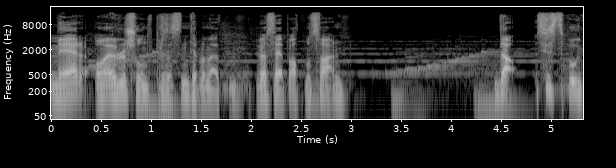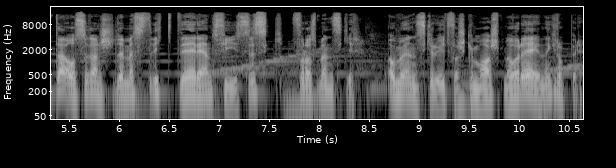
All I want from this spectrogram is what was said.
mer om evolusjonsprosessen til planeten ved å se på atmosfæren. Det siste punktet er også kanskje det mest viktige rent fysisk for oss mennesker, om vi ønsker å utforske Mars med våre egne kropper.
